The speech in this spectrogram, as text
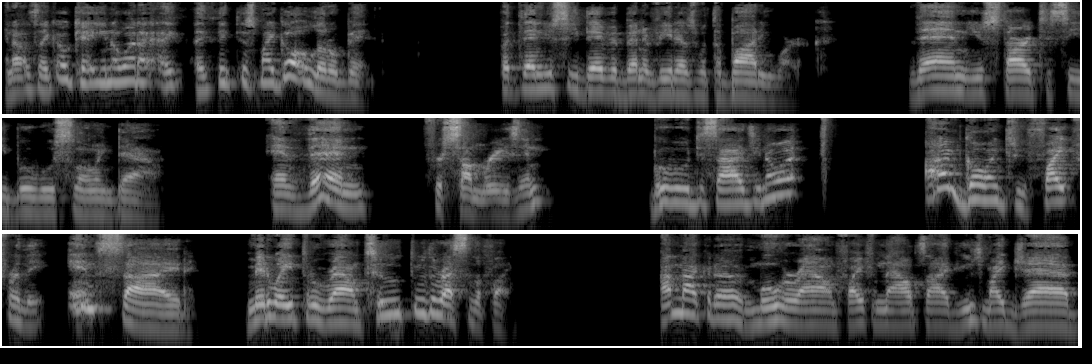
And I was like, okay, you know what? I, I think this might go a little bit. But then you see David Benavidez with the body work. Then you start to see Boo Boo slowing down. And then, for some reason, Boo Boo decides, you know what? I'm going to fight for the inside midway through round two through the rest of the fight. I'm not going to move around, fight from the outside, use my jab,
